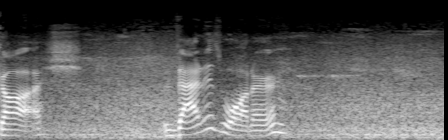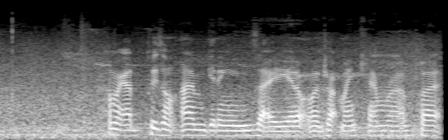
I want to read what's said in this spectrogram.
gosh. That is water. Oh my god, please don't. I'm getting anxiety. I don't want to drop my camera, but.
